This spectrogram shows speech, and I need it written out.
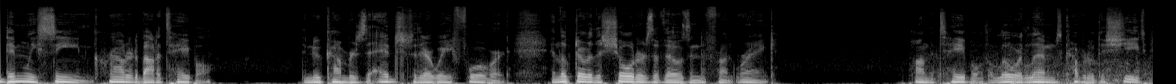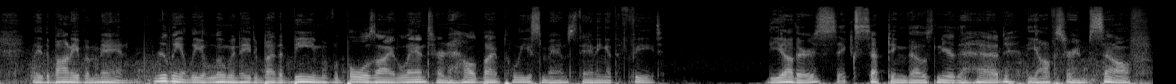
dimly seen, crowded about a table. The newcomers edged their way forward and looked over the shoulders of those in the front rank. Upon the table, the lower limbs covered with a sheet, lay the body of a man, brilliantly illuminated by the beam of a bull's-eye lantern held by a policeman standing at the feet. The others, excepting those near the head, the officer himself,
